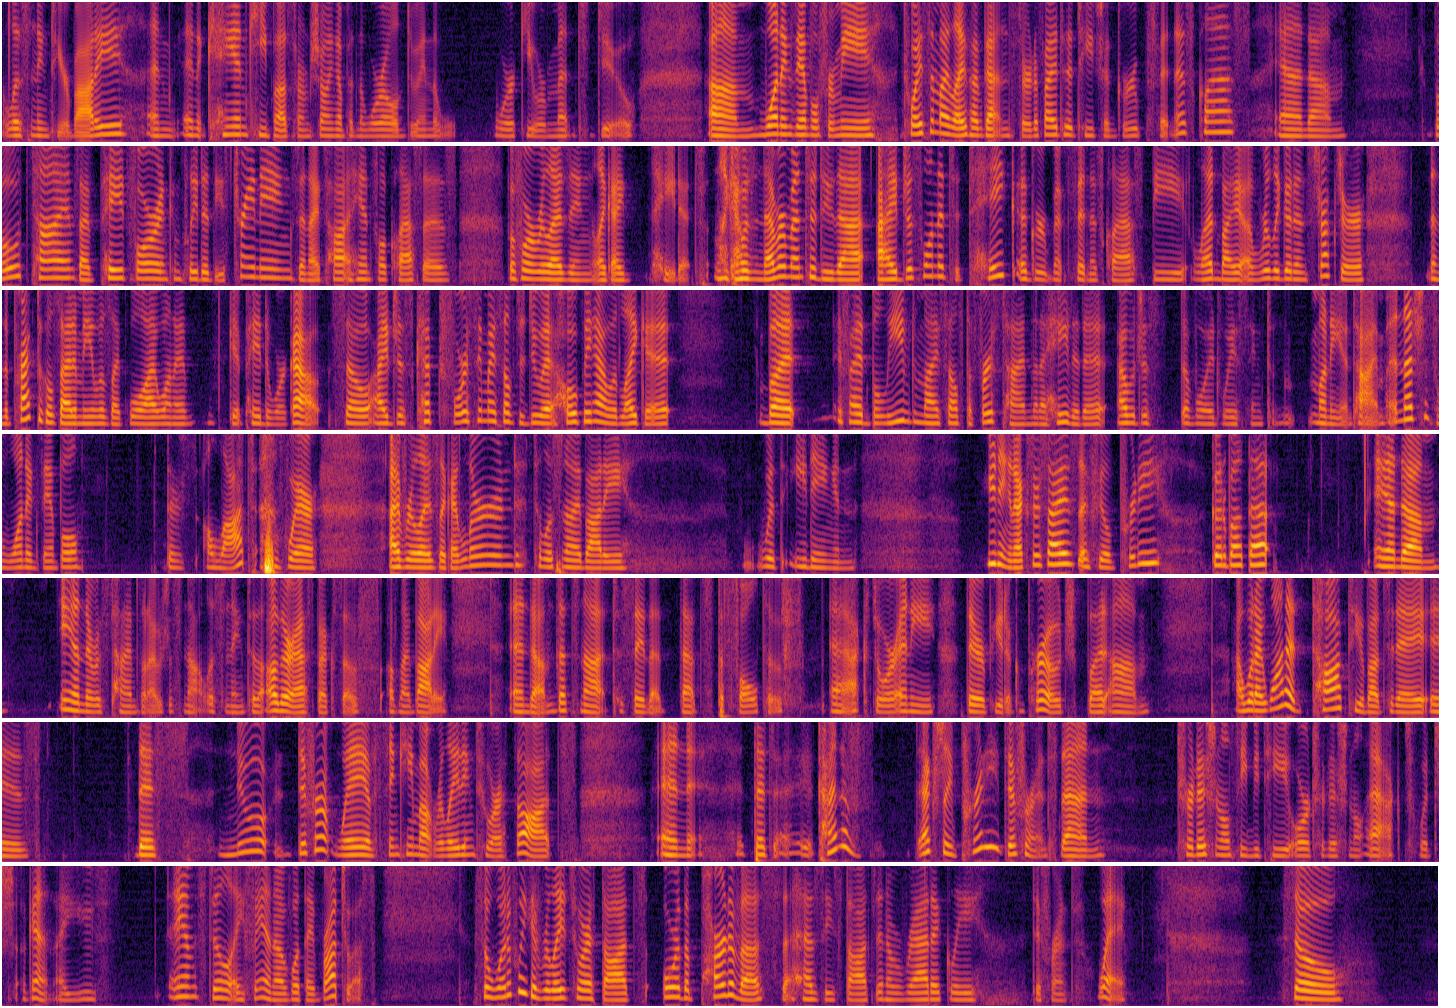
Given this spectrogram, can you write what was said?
listening to your body and and it can keep us from showing up in the world doing the work you were meant to do. Um, one example for me, twice in my life I've gotten certified to teach a group fitness class and um, both times I've paid for and completed these trainings and I taught handful of classes before realizing like I hate it. Like I was never meant to do that. I just wanted to take a group fitness class, be led by a really good instructor. And the practical side of me was like, well, I want to get paid to work out. So I just kept forcing myself to do it, hoping I would like it. But if I had believed myself the first time that I hated it, I would just avoid wasting t- money and time. And that's just one example. There's a lot where I've realized like I learned to listen to my body with eating and eating and exercise. I feel pretty good about that. And um and there was times when I was just not listening to the other aspects of of my body. And um, that's not to say that that's the fault of ACT or any therapeutic approach, but um, what I want to talk to you about today is this new, different way of thinking about relating to our thoughts, and that's uh, kind of actually pretty different than traditional CBT or traditional ACT, which again I use am still a fan of what they brought to us. So, what if we could relate to our thoughts or the part of us that has these thoughts in a radically different way? So,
